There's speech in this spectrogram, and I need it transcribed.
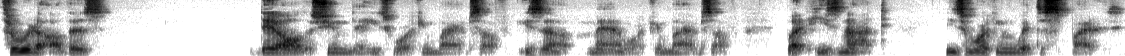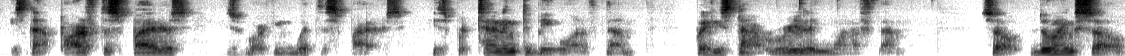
Through the others, they all assume that he's working by himself. He's a man working by himself, but he's not. He's working with the spiders. He's not part of the spiders. He's working with the spiders. He's pretending to be one of them, but he's not really one of them. So, doing so,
